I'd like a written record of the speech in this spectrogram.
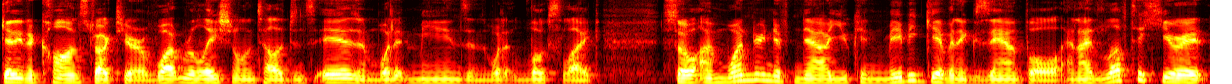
getting a construct here of what relational intelligence is and what it means and what it looks like. So I'm wondering if now you can maybe give an example, and I'd love to hear it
